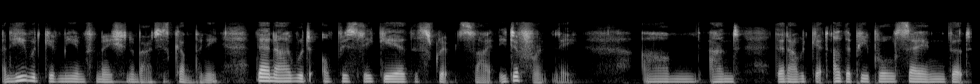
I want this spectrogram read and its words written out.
and he would give me information about his company, then I would obviously gear the script slightly differently. Um, and then I would get other people saying that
